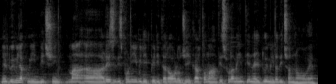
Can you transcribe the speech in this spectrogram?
nel 2015, ma eh, resi disponibili per i tarologi e i cartomanti solamente nel 2019.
